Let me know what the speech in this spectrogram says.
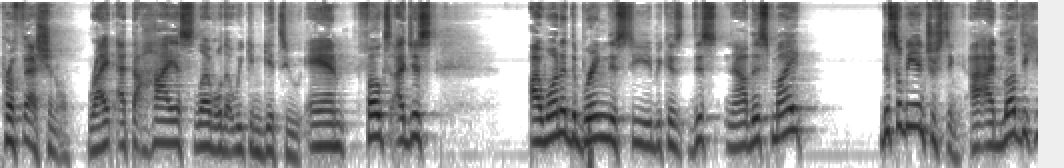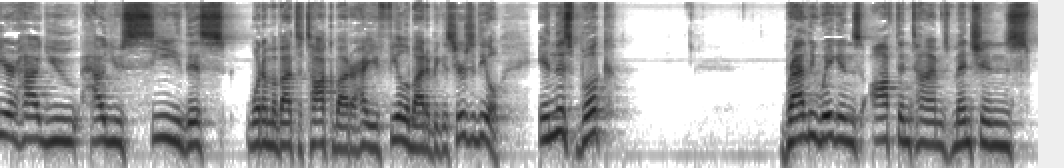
professional, right at the highest level that we can get to. And folks, I just I wanted to bring this to you because this now this might this will be interesting. I'd love to hear how you how you see this what I'm about to talk about or how you feel about it because here's the deal. In this book, Bradley Wiggins oftentimes mentions,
